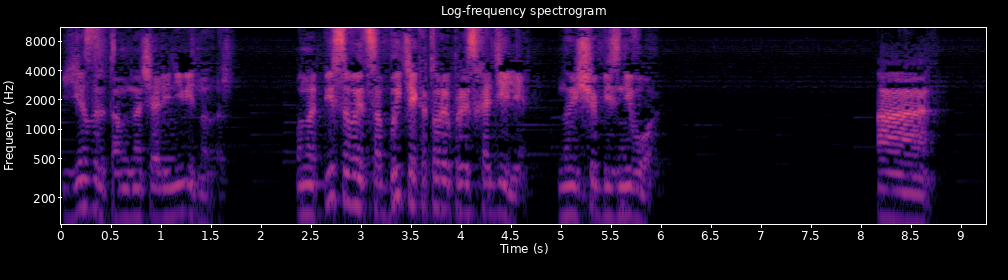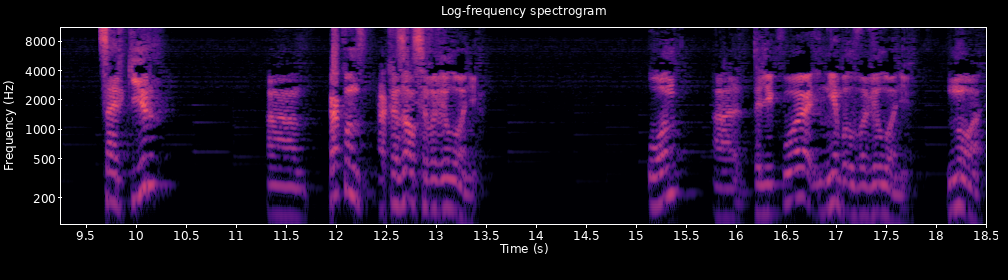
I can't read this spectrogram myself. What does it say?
Ездры там вначале не видно даже. Он описывает события, которые происходили, но еще без него. А, царь Кир, а, как он оказался в Вавилоне? он а, далеко не был в Вавилоне. Но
